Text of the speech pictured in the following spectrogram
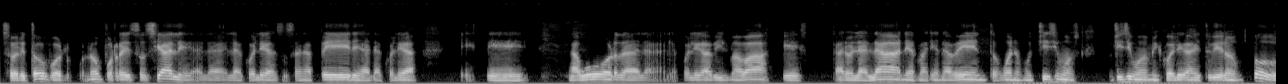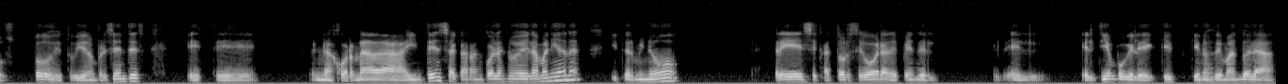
sobre todo por, ¿no? por redes sociales, a la, colega Susana Pérez, a la colega este, La Borda, a la colega Vilma Vázquez, Carola Lanner, Mariana Ventos, bueno, muchísimos, muchísimos de mis colegas estuvieron, todos, todos estuvieron presentes, este, una jornada intensa que arrancó a las 9 de la mañana y terminó 13, 14 horas, depende el, el, tiempo que, le, que, nos demandó la,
